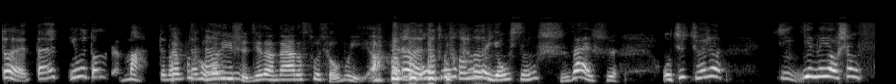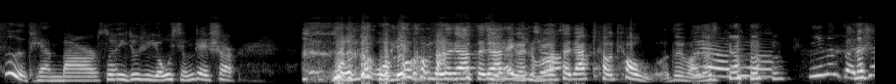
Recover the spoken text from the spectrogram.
对大家因为都是人嘛，对吧？在不同的历史阶段，大家的诉求不一样。对欧洲都不同的他们的游行实在是，我就觉着，因因为要上四天班儿，所以就去游行这事儿。我们都 我们都恨不得在家在家那个什么，在家跳跳舞了，对吧？就你们本身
